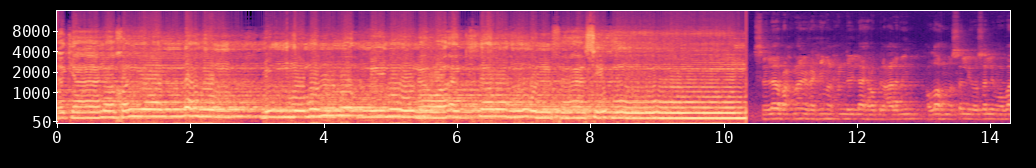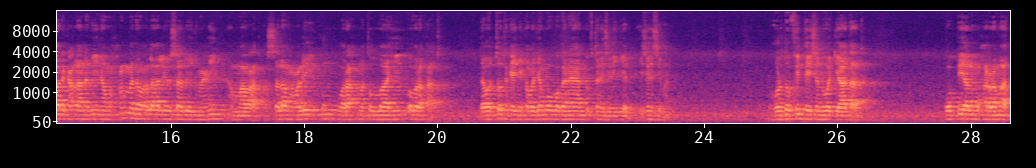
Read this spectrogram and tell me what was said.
لكان خيرا لهم منهم المؤمنون وأكثرهم الفاسقون. بسم الله الرحمن الرحيم الحمد لله رب العالمين. اللهم صل وسلم وبارك على نبينا محمد وعلى آله وصحبه أجمعين. أما بعد السلام عليكم ورحمة الله وبركاته. دعوتك كاين كبجمو بغنا ان دفتن سنجل اسن سمان هردوفين تيسن وجهاتات قبي المحرمات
